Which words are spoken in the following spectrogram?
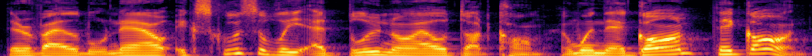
They're available now exclusively at BlueNile.com, and when they're gone, they're gone.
